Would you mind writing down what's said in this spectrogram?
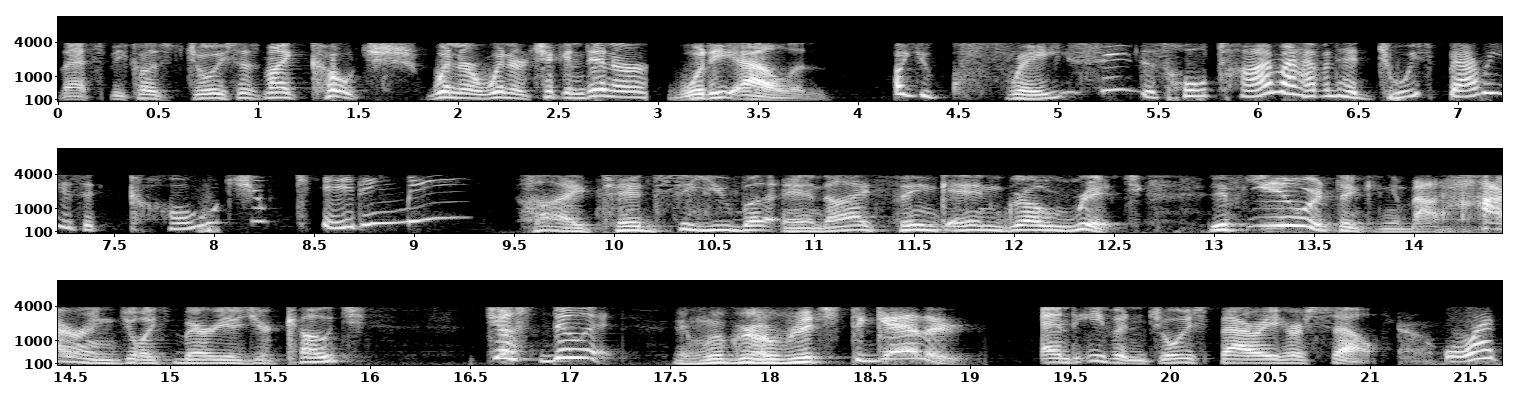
That's because Joyce is my coach. Winner, winner, chicken dinner. Woody Allen. Are you crazy? This whole time I haven't had Joyce Barrie as a coach? You kidding me? Hi, Ted Ciuba, and I think and grow rich. If you were thinking about hiring Joyce Barrie as your coach, just do it, and we'll grow rich together. And even Joyce Barrie herself. What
